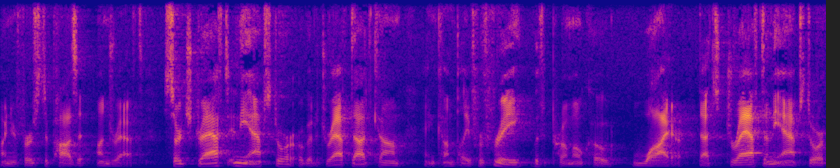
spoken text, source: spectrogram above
on your first deposit on draft. Search draft in the App Store or go to draft.com and come play for free with promo code WIRE. That's draft in the App Store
